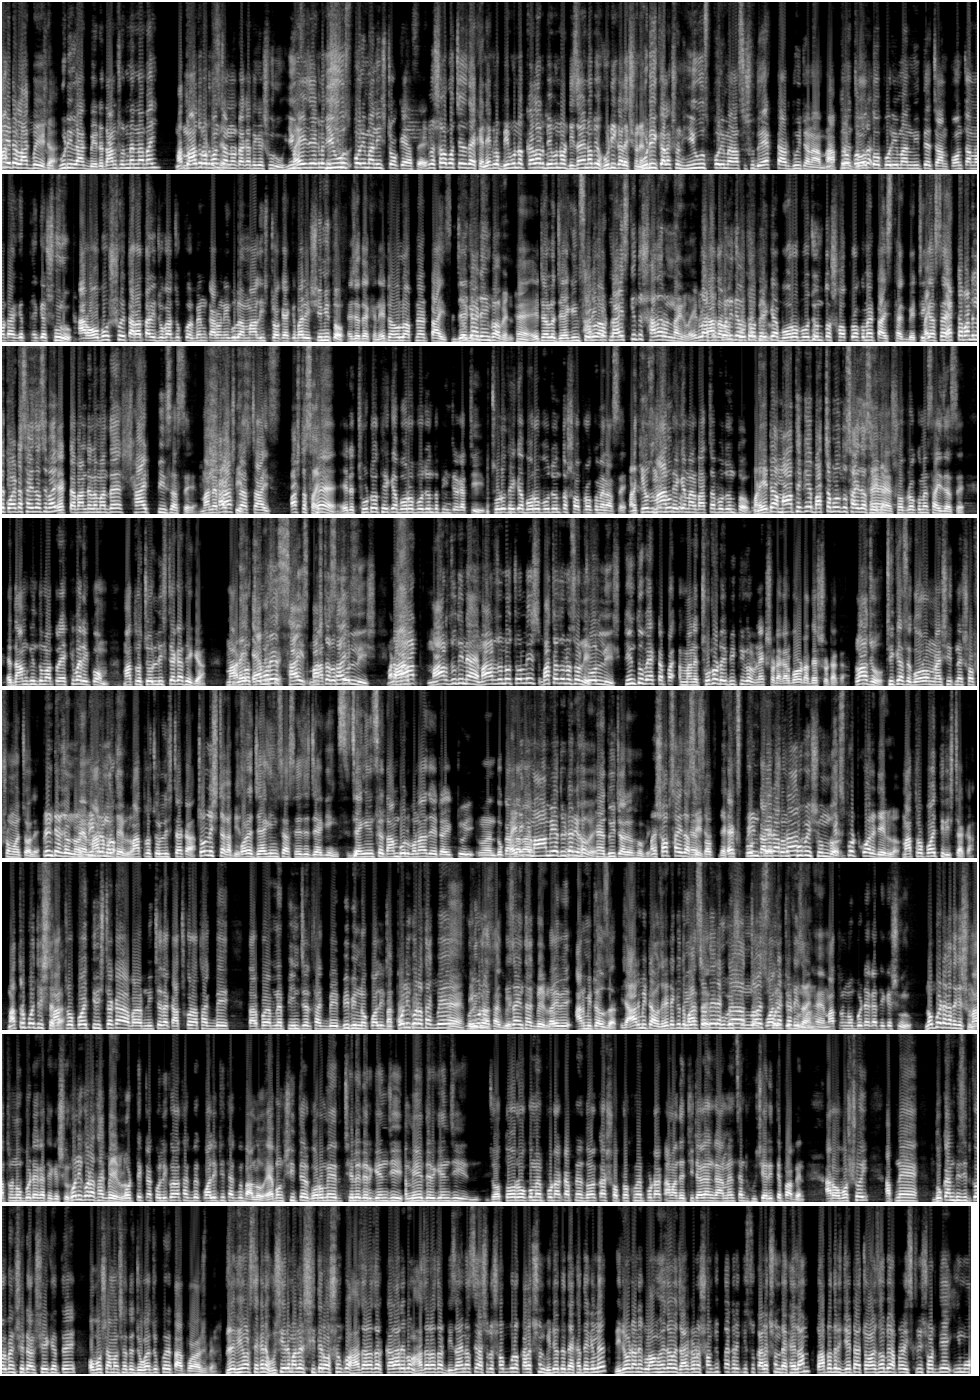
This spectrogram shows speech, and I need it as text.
মা- এটা লাগবে এটা। ঘুড়ি লাগবে এটা দাম শুনবেন না ভাই? মাত্র কত মাত্র করে দিচ্ছেন? পঞ্চান্ন টাকা থেকে শুরু। ভাই, এই যে এগুলো হিউজ পরিমাণ স্টকে আছে। এগুলো সব হচ্ছে দেখেন এগুলো বিভিন্ন কালার বিভিন্ন ডিজাইন হবে hoodie collection hoodie collection huge পরিমাণ আছে শুধু একটা আর দুইটা না। মাত্র যত পরিমাণ নিতে চান পঞ্চান্ন টাকা থেকে শুরু। আর অবশ্যই তাড়াতাড়ি যোগাযোগ করবেন কারণ এগুলা মাল স্টক একেবারে সীমিত। এই যে দেখেন এটা হলো আপনার টাইস পাবেন। হ্যাঁ এটা হলো জ্যাগিংস আর হলো আপনার price কিন্তু সাধারণ না এগুলো। ছোট থেকে বড় পর্যন্ত সব রকমের টাইস থাকবে ঠিক আছে? একটা বান্ডেলে কয়টা সাইজ আছে ভাই? একটা বান্ডেলের মধ্যে ষাট পিস আছে। মানে 60 পাঁচটা সাইজ পাঁচটা সাইজ হ্যাঁ এটা ছোট থেকে বড় পর্যন্ত প্রিন্টের কাছি ছোট থেকে বড় পর্যন্ত সব রকমের আছে। মানে কেউ মা থেকে মার বাচ্চা পর্যন্ত। মানে এটা মা থেকে বাচ্চা পর্যন্ত সাইজ আছে হ্যাঁ হ্যাঁ, সব রকমের সাইজ আছে। এর দাম কিন্তু মাত্র একেবারে কম। মাত্র চল্লিশ টাকা থেকে। মানে এভারেজ সাইজ পাঁচটা সাইজ চল্লিশ। মানে মার যদি নেয় মার জন্য চল্লিশ বাচ্চার জন্য চল্লিশ? চল্লিশ। কিন্তু একটা মানে ছোটটাই বিক্রি করবেন একশো টাকা আর বড়টা দেড়শো টাকা। প্লাজো ঠিক আছে গরম নাই শীত নাই সব সময় চলে। প্রিন্টের জন্য হ্যাঁ, প্রিন্টের মধ্যে এগুলো। মাত্র চল্লিশ টাকা। চল্লিশ টাকা পিস পরে জ্যাগিংস আছে এই যে জ্যাগিংস। জ্যাগিংস এর দাম বলব না যে এটা একটু দোকান এটা কি মা মেয়ে দুইটারই হবে? হ্যাঁ দুইটারও হবে। মানে সব সাইজ আছে এটা এক্সপোর্ট কালেকশন খুবই সুন্দর। এক্সপোর্ট কোয়ালিটি এগুলো। মাত্র পঁয়ত্রিশ টাকা। মাত্র পঁয়ত্রিশ টাকা। মাত্র পঁয়ত্রিশ টাকা আবার নিচে কাজ করা থাকবে। তারপর আপনার প্রিন্টের থাকবে বিভিন্ন কোয়ালিটি কলি করা থাকবে হ্যাঁ, কলি করা থাকবে। ডিজাইন থাকবে এগুলো। আর্মি ট্রাউজার আর্মি ট্রাউজার এটা কিন্তু বাচ্চাদের একটা চয়েসফুল একটা ডিজাইন হ্যাঁ মাত্র নব্বই টাকা থেকে শুরু। নব্বই টাকা থেকে শুরু। মাত্র নব্বই টাকা থেকে শুরু। কলি করা থাকবে এগুলো। প্রত্যেকটা কলি করা থাকবে কোয়ালিটি থাকবে ভালো। এবং শীতের গরমের ছেলেদের গেঞ্জি মেয়েদের গেঞ্জি যত রকমের প্রোডাক্ট আপনার দরকার সব রকমের প্রোডাক্ট আমাদের চিটাগাং গার্মেন্টস এন্ড হুঁশিয়ারিতে পাবেন। আর অবশ্যই আপনি দোকান ভিজিট করবেন সেটার সেই ক্ষেত্রে অবশ্যই আমার সাথে যোগাযোগ করে তারপর আসবেন। ভিউয়ার্স এখানে হুশিয়ার মালের শীতের অসংখ্য হাজার হাজার কালার এবং হাজার হাজার ডিজাইন আছে। আসলে সবগুলো কালেকশন ভিডিওতে দেখাতে গেলে ভিডিওটা অনেক লং হয়ে যাবে। যার কারণে সংক্ষিপ্ত আকারে কিছু কালেকশন দেখাইলাম। তো আপনাদের যেটা চয়েস হবে আপনারা স্ক্রিনশট দিয়ে ইমো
